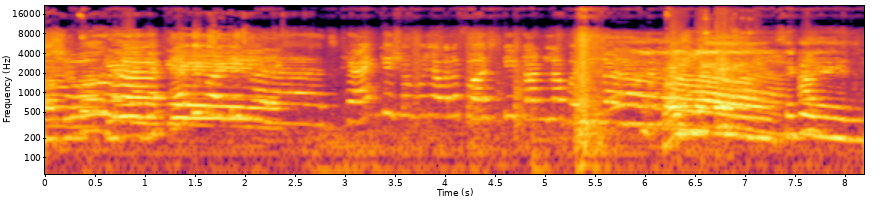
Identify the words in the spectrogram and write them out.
Happy birthday, Swaraj. Thank you so much. आम्हाला first cake आणला बहिणीला. सेकंड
